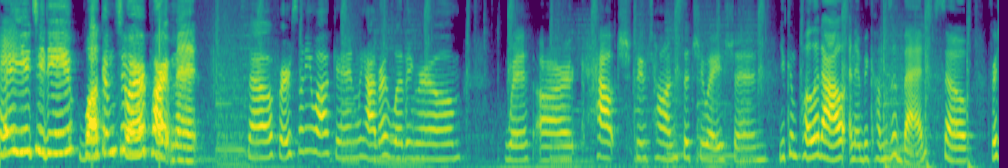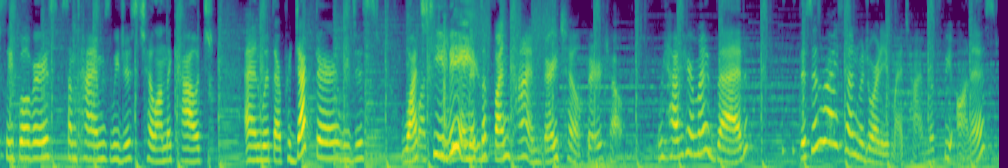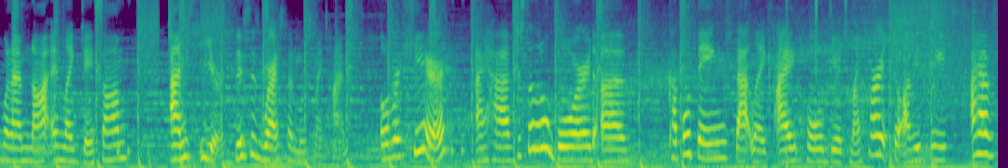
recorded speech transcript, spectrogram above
Hey UTD, welcome to our apartment. So first when you walk in, we have our living room with our couch futon situation. You can pull it out and it becomes a bed. So for sleepovers, sometimes we just chill on the couch and with our projector, we just watch, Watch TV, TV. and it's a fun time, very chill. Very chill. We have here my bed. This is where I spend majority of my time, let's be honest. When I'm not in like JSOM, I'm here. This is where I spend most of my time. Over here, I have just a little board of a couple things that like I hold dear to my heart. So obviously, I have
